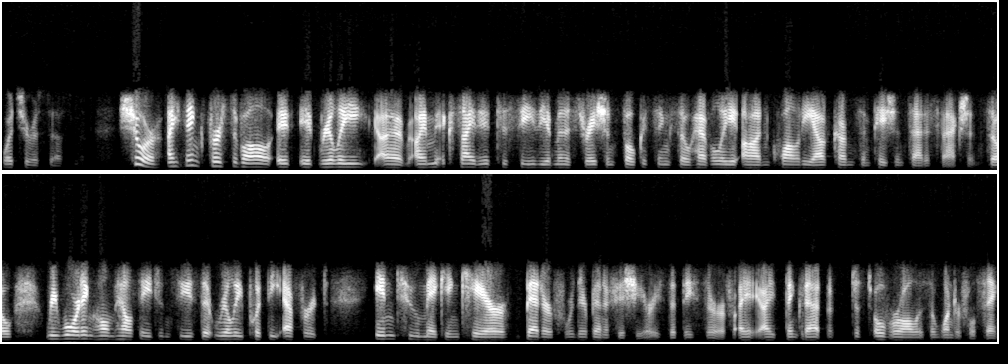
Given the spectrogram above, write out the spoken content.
what's your assessment? Sure. I think first of all, it it really uh, I'm excited to see the administration focusing so heavily on quality outcomes and patient satisfaction. So rewarding home health agencies that really put the effort into making care better for their beneficiaries that they serve. I, I think that just overall is a wonderful thing.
